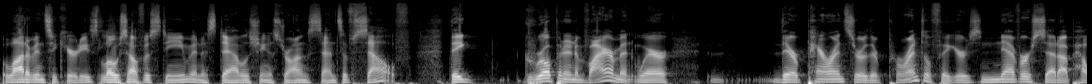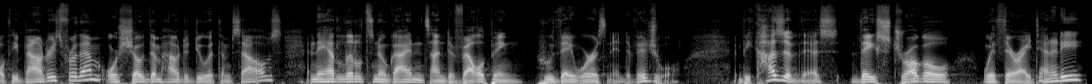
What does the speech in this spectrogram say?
a lot of insecurities, low self esteem, and establishing a strong sense of self. They grew up in an environment where their parents or their parental figures never set up healthy boundaries for them or showed them how to do it themselves. And they had little to no guidance on developing who they were as an individual. Because of this, they struggle with their identity.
